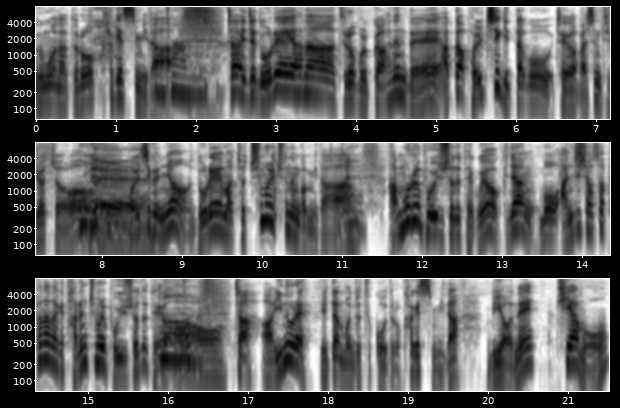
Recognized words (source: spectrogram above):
응원하도록 네. 하겠습니다. 감사합니다. 자, 이제 노래 하나 들어볼까 하는데, 아까 벌칙 있다고 제가 말씀드렸죠. 네. 네. 벌칙은요, 노래에 맞춰 춤을 추는 겁니다. 네. 안무를 보여주셔도 되고요. 그냥 뭐 앉으셔서 편안하게 다른 춤을 보여주셔도 돼요. 어. 자, 아, 이 노래 일단 먼저 듣고 오도록 하겠습니다. 미연의 티아모.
